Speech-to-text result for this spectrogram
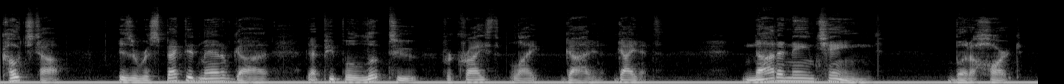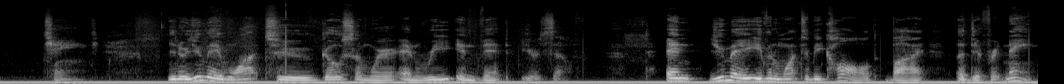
Coach Chop is a respected man of God that people look to for Christ like guidance. Not a name change, but a heart change. You know, you may want to go somewhere and reinvent yourself. And you may even want to be called by a different name.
